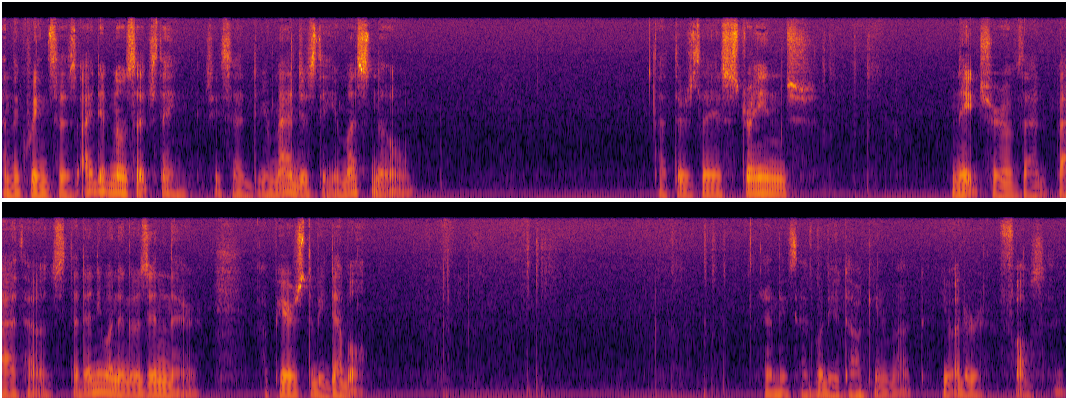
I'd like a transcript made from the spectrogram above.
And the queen says, I did no such thing. She said, Your Majesty, you must know that there's a strange nature of that bathhouse, that anyone who goes in there appears to be devil. And he said, what are you talking about? You utter falsehood.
